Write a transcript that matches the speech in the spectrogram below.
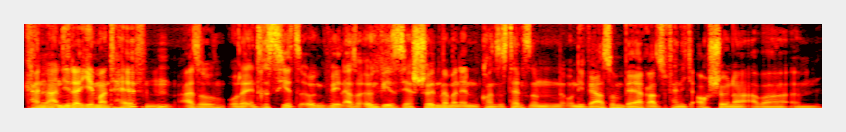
Kann Ähm. Andi da jemand helfen? Also, oder interessiert es irgendwen? Also irgendwie ist es ja schön, wenn man in Konsistenzen und Universum wäre, also fände ich auch schöner, aber ähm,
